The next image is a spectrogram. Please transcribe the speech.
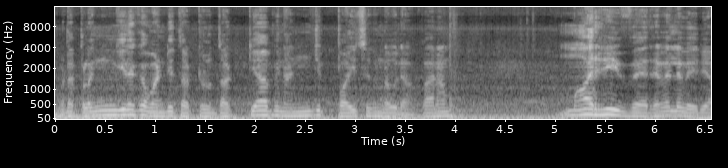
ഇവിടെ പ്ലങ്കിലൊക്കെ വണ്ടി തട്ടുള്ളൂ. തട്ടിയാൽ പിന്നെ അഞ്ച് പൈസ ഉണ്ടാവില്ല കാരണം മരി വരവല്ല വരിക.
